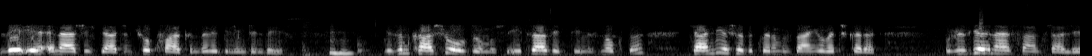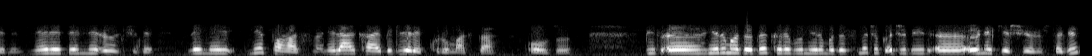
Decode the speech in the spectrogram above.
ve enerji ihtiyacının çok farkında ve bilincindeyiz. Bizim karşı olduğumuz, itiraz ettiğimiz nokta kendi yaşadıklarımızdan yola çıkarak bu rüzgar enerji santrallerinin nerede ne ölçüde ve ne, ne pahasına neler kaybedilerek kurulmakta olduğu. Biz e, Yarımada'da, Karaburun Yarımadası'nda çok acı bir e, örnek yaşıyoruz tabii.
